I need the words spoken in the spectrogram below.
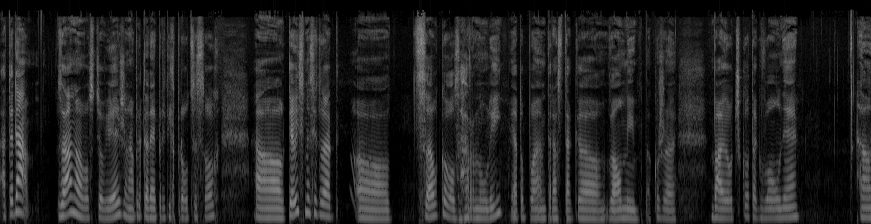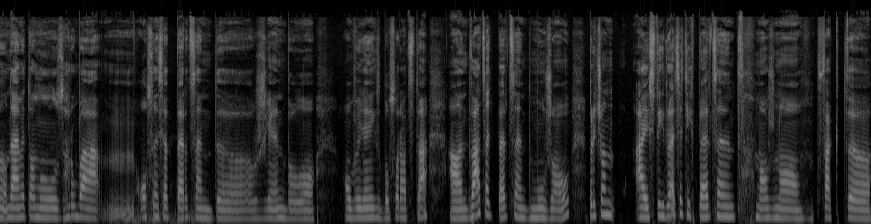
a teda zaujímavosťou je, že napríklad aj pri tých procesoch, keby sme si to tak celkovo zhrnuli, ja to poviem teraz tak veľmi akože bajočko, tak voľne, dajme tomu zhruba 80% mm, žien bolo obvinených z bosoradstva a len 20% mužov, pričom aj z tých 20% možno fakt, e,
